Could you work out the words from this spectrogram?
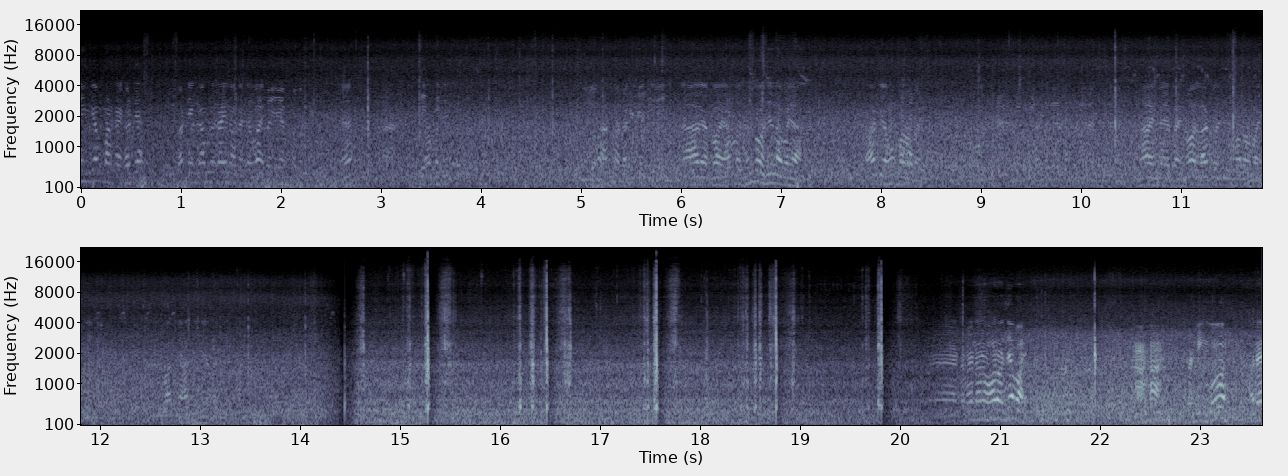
પણ કઈ ઘટ્યા ઘટી કામ કઈ ન કરે ભાઈ પછી? અરે ભાઈ આપણે ધંધો છે ને ભાઈ. આજે હું મારો ભાઈ ના ના ભાઈ ન લાગો મારો ભાઈ વાત છે ભાઈ અરે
